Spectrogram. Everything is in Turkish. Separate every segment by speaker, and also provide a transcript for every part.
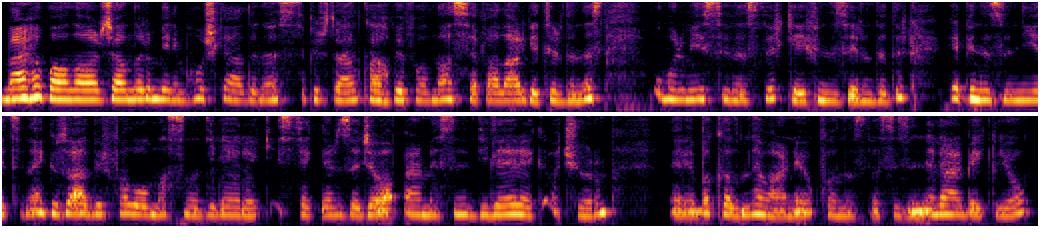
Speaker 1: Merhabalar canlarım benim hoş geldiniz. Spiritüel kahve falından sefalar getirdiniz. Umarım iyisinizdir, keyfiniz yerindedir. Hepinizin niyetine güzel bir fal olmasını dileyerek, isteklerinize cevap vermesini dileyerek açıyorum. Ee, bakalım ne var ne yok falınızda sizin neler bekliyor.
